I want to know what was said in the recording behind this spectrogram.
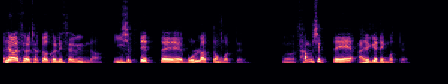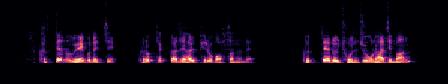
안녕하세요. 작가 글리쌤입니다. 20대 때 몰랐던 것들 30대에 알게 된 것들. 그때는 왜 그랬지? 그렇게까지 할 필요가 없었는데. 그때를 존중을 하지만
